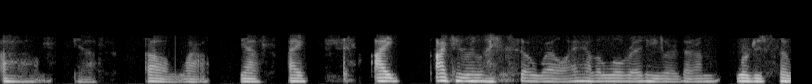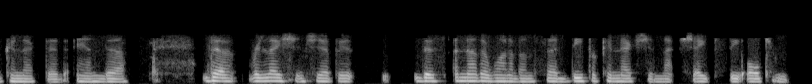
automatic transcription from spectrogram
Um, yes. Oh wow. Yes. I I I can relate so well. I have a little red heeler that I'm we're just so connected and uh the relationship it this another one of them said deeper connection that shapes the ultimate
